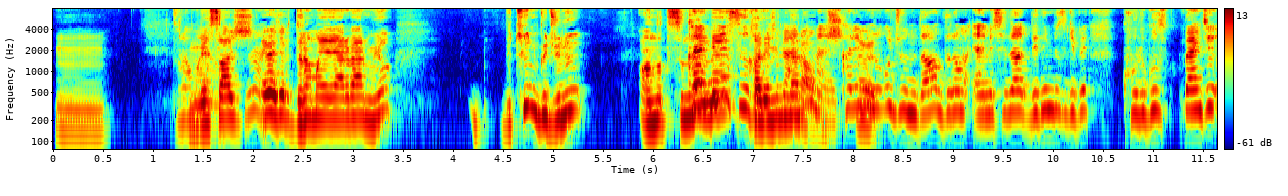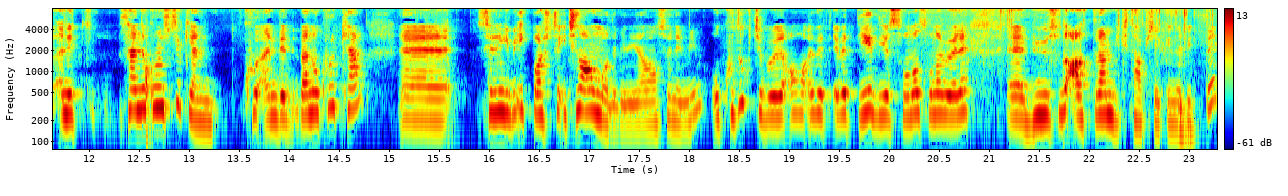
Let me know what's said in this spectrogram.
Hmm, Dramaya, mesaj evet evet dramaya yer vermiyor. Bütün gücünü anlatısından Kalemine ve kaleminden ben almış. Kaleminin Evet. ucunda drama yani mesela dediğimiz gibi kurgu bence hani t- senle konuştuk yani hani ben okurken e, senin gibi ilk başta içine almadı beni yalan söylemeyeyim. Okudukça böyle aa evet evet diye diye sona sona böyle e, büyüsünü arttıran bir kitap şeklinde bitti.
